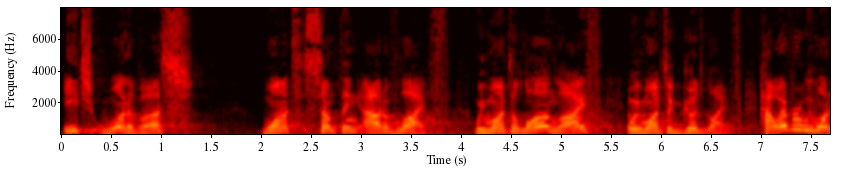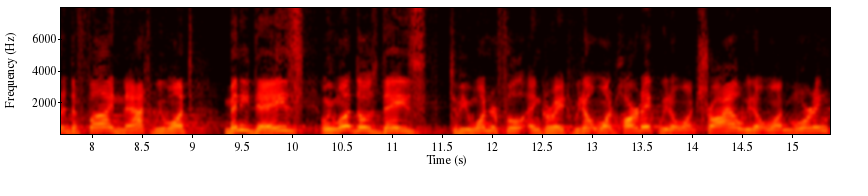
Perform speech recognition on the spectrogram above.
Each one of us wants something out of life. We want a long life and we want a good life. However, we want to define that, we want many days, and we want those days to be wonderful and great. We don't want heartache, we don't want trial, we don't want mourning,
